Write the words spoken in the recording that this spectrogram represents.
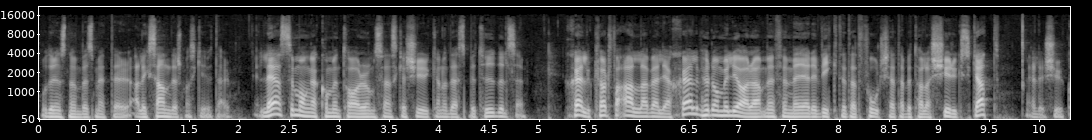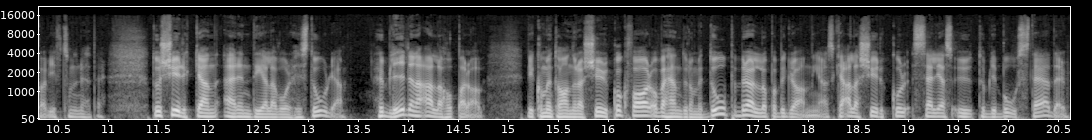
Och det är en snubbe som heter Alexander som har skrivit här. Läser många kommentarer om Svenska kyrkan och dess betydelse. Självklart får alla välja själv hur de vill göra, men för mig är det viktigt att fortsätta betala kyrkskatt, eller kyrkoavgift som det nu heter, då kyrkan är en del av vår historia. Hur blir det när alla hoppar av? Vi kommer inte ha några kyrkor kvar och vad händer då med dop, bröllop och begravningar? Ska alla kyrkor säljas ut och bli bostäder?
